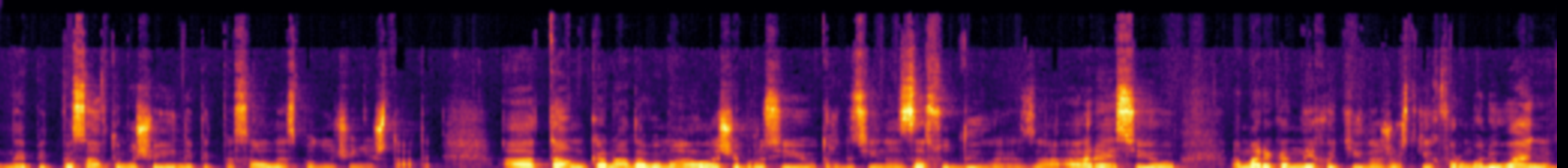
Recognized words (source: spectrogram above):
не підписав, тому що її не підписали Сполучені Штати. А там Канада вимагала, щоб Росію традиційно засудили за агресію. Америка не хотіла жорстких формулювань.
